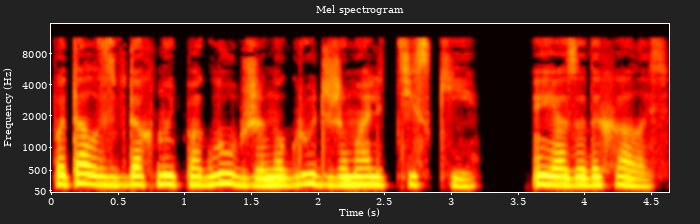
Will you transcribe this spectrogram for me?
Пыталась вдохнуть поглубже, но грудь сжимали тиски. Я задыхалась.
